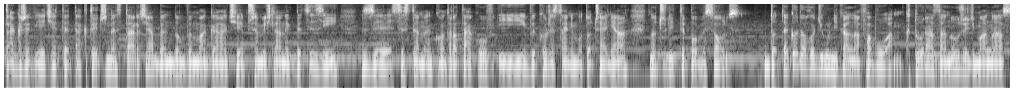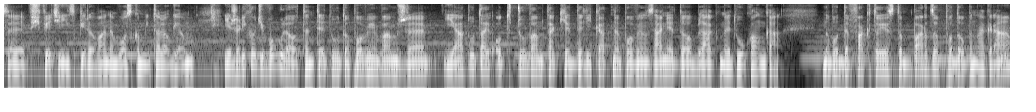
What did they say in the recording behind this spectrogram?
Także wiecie, te taktyczne starcia będą wymagać przemyślanych decyzji z systemem kontrataków i wykorzystaniem otoczenia, no czyli typowy Souls. Do tego dochodzi unikalna fabuła, która zanurzyć ma nas w świecie inspirowanym włoską mitologią. Jeżeli chodzi w ogóle o ten tytuł, to powiem wam, że ja tutaj odczuwam takie delikatne powiązanie do Black Myth Wukonga. No bo de facto jest to bardzo podobna gra,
